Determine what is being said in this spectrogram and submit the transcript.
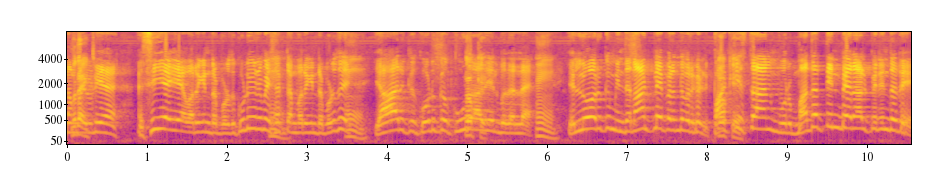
நம்மளுடைய சிஏஏ வருகின்ற பொழுது குடியுரிமை சட்டம் வருகின்ற பொழுது யாருக்கு கொடுக்க கூடாது. என்பதல்ல. எல்லோருக்கும் இந்த நாட்டிலே பிறந்தவர்கள். பாகிஸ்தான் ஒரு மதத்தின் பேரால் பிரிந்தது.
